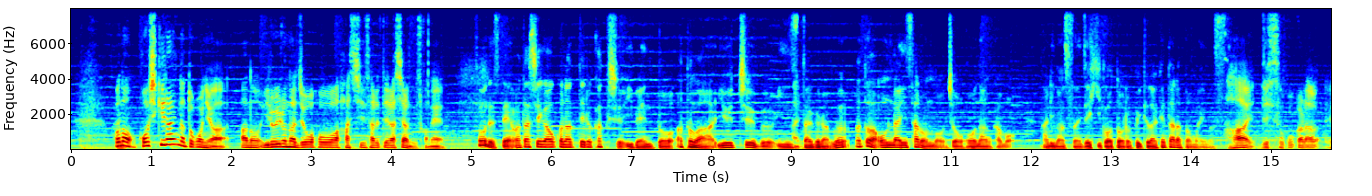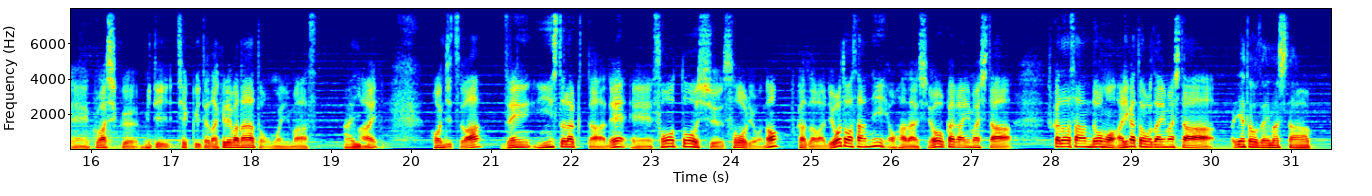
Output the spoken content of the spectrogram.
この公式 LINE のところには、あの、いろいろな情報を発信されていらっしゃるんですかね？そうですね。私が行っている各種イベント、あとは YouTube、Instagram、あとはオンラインサロンの情報なんかもありますので、ぜひご登録いただけたらと思います。はい。ぜひそこから、えー詳しく見て、チェックいただければなと思います。はい。はい。本日は、全インストラクターで、えー、曹洞宗僧侶の深澤良道さんにお話を伺いました。深澤さんどうもありがとうございました。ありがとうございました。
